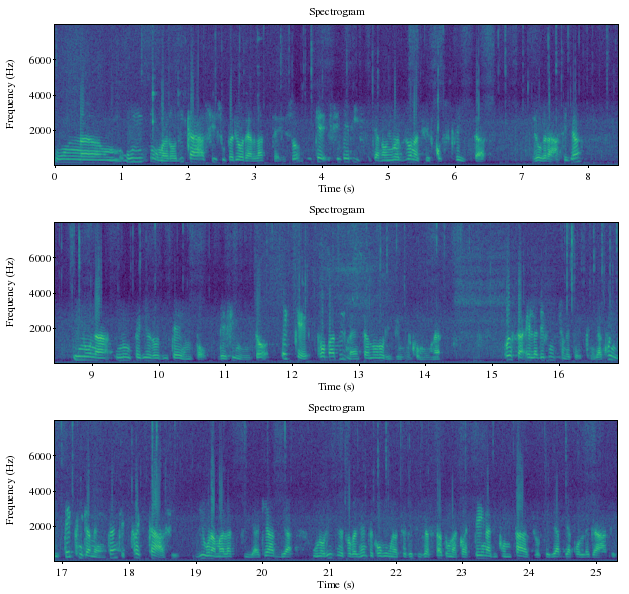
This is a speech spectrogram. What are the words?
un, um, un, numero di casi superiore all'atteso che si verificano in una zona circoscritta geografica in, una, in un periodo di tempo definito e che probabilmente hanno un'origine in comune. Questa è la definizione tecnica, quindi tecnicamente anche tre casi di una malattia che abbia un'origine probabilmente comune, cioè che ci sia stata una catena di contagio che li abbia collegati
